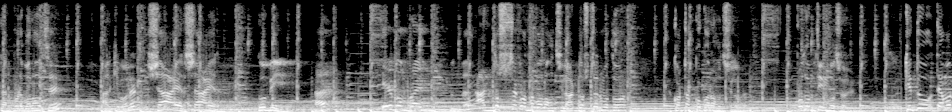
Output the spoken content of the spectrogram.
তারপরে বলা হচ্ছে, আর কি বলেন? শায়ের শায়ের, কবি, আর? এরকম প্রায় আট দশটা কথা বলা হচ্ছিল, আট দশটার মতো কটাক্ষ করা হচ্ছিল প্রথম তিন বছরে। কিন্তু তেমন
